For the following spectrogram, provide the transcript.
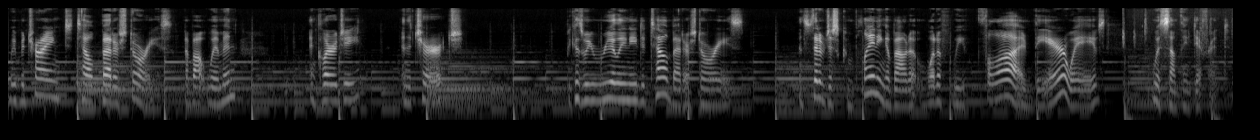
we've been trying to tell better stories about women and clergy and the church because we really need to tell better stories. Instead of just complaining about it, what if we flood the airwaves with something different?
